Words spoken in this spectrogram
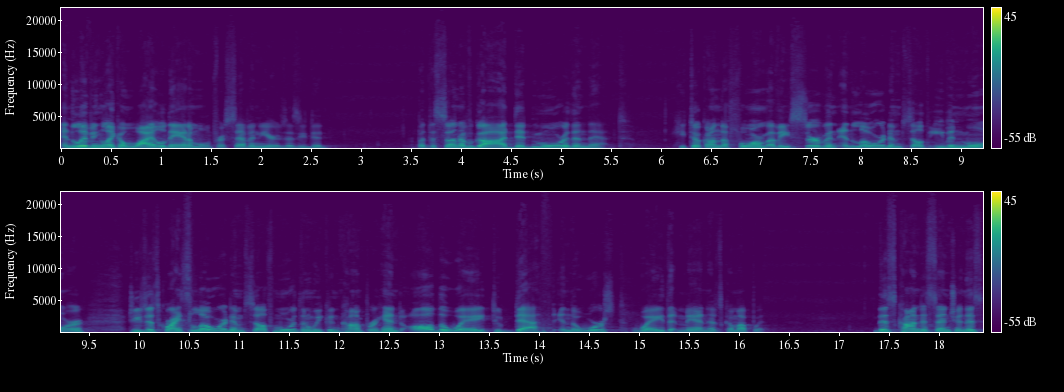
and living like a wild animal for seven years, as he did. But the Son of God did more than that. He took on the form of a servant and lowered himself even more. Jesus Christ lowered himself more than we can comprehend, all the way to death in the worst way that man has come up with. This condescension, this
